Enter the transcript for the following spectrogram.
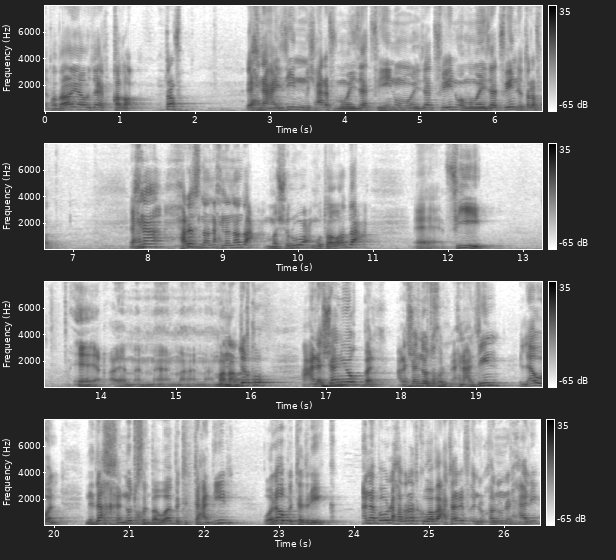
قضايا وزي القضاء. اترفض. إحنا عايزين مش عارف مميزات فين ومميزات فين ومميزات فين اترفض. إحنا حرصنا إن إحنا نضع مشروع متواضع آه، في آه، آه، مناطقه علشان يقبل علشان ندخل. إحنا عايزين الأول ندخل ندخل بوابة التعديل ولو بالتدريج. أنا بقول لحضراتكم وبعترف إن القانون الحالي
